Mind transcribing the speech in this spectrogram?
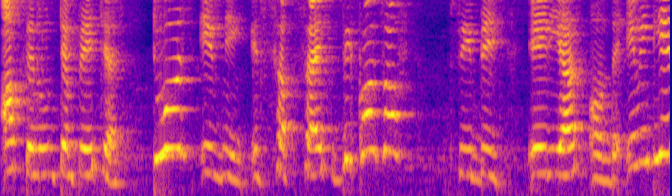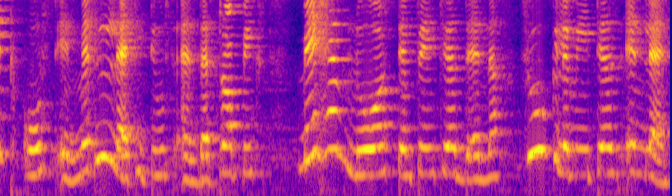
afternoon temperatures. Towards evening, it subsides because of sea breeze areas on the immediate coast in middle latitudes and the tropics may have lower temperature than a few kilometers inland.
